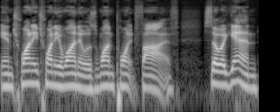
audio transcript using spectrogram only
In 2021, it was 1.5. So again,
